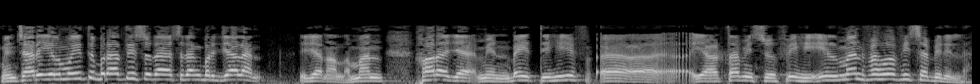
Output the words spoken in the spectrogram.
mencari ilmu itu berarti sudah sedang berjalan di jalan Allah. Man kharaja min baitihi uh, yaltamisu fihi ilman fahuwa fi sabilillah.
